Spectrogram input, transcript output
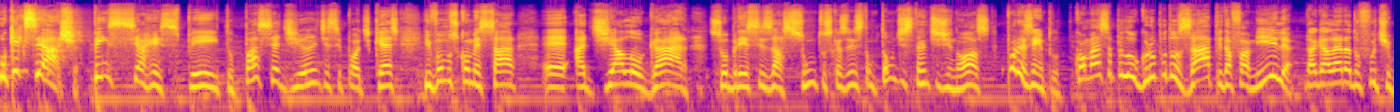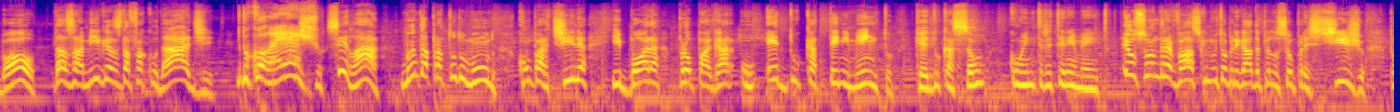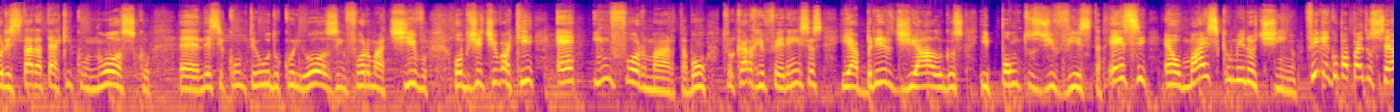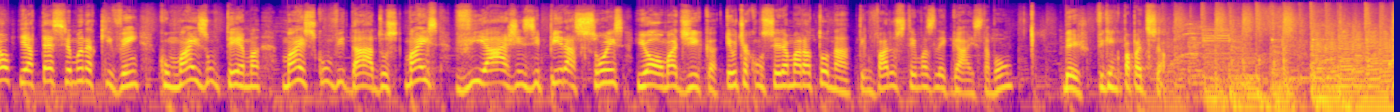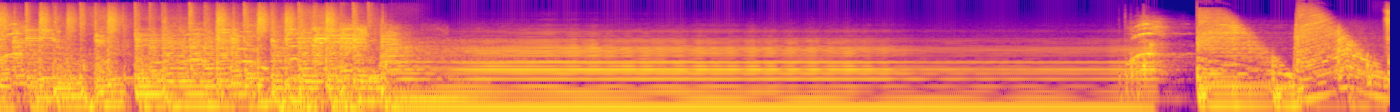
O que que você acha? Pense a respeito, passe adiante esse podcast e vamos começar é, a dialogar sobre esses assuntos que às vezes estão tão distantes de nós. Por exemplo, começa pelo grupo do Zap da família, da galera do futebol, das amigas da faculdade, Do colégio. sei lá, manda pra todo mundo, compartilha e bora propagar o educatenimento, que é educação com entretenimento. Eu sou André Vasco e muito obrigado pelo seu prestígio, por estar até aqui conosco é, nesse conteúdo curioso, informativo. O objetivo aqui é informar, tá bom? Trocar referências e abrir diálogos e pontos de vista. Esse é o mais que um minutinho. Fiquem com o Papai do Céu e até semana que vem com mais um tema, mais convidados, mais viagens e pirações. E ó, uma dica: eu te aconselho a maratonar. Tem vários temas legais, tá bom? Beijo, fiquem com o Papai do Céu.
